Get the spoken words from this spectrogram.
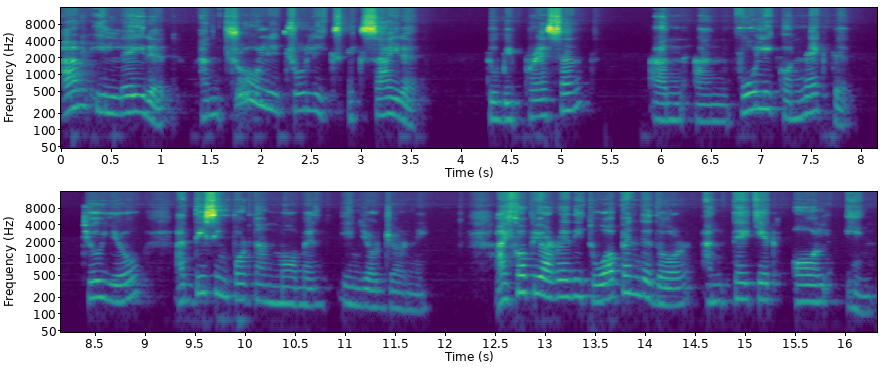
I'm elated and truly, truly excited to be present and, and fully connected to you at this important moment in your journey. I hope you are ready to open the door and take it all in.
